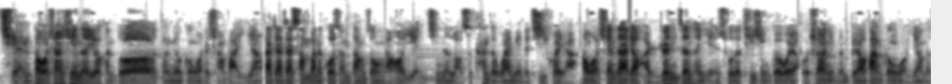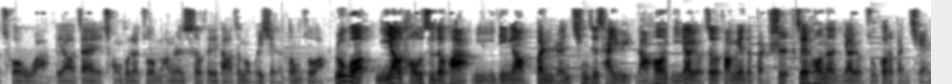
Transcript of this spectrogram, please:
钱，那我相信呢，有很多朋友跟我的想法一样，大家在上班的过程当中，然后眼睛呢老是看着外面的机会啊。那我现在要很认真、很严肃的提醒各位啊，我希望你们不要犯跟我一样的错误啊，不要再重复的做盲人射飞刀这么危险的动作啊。如果你要投资的话，你一定要本人亲自参与，然后你要有这方面的本事，最后呢，你要有足够的本钱。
